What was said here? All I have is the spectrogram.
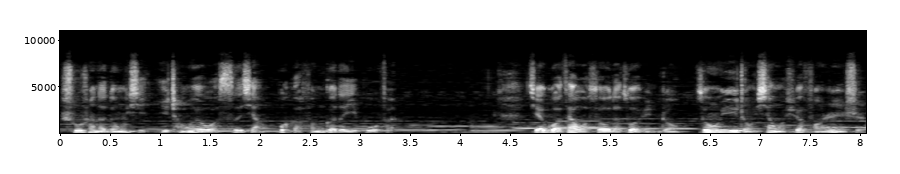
书上的东西已成为我思想不可分割的一部分。结果，在我所有的作品中，总有一种像我学缝纫时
